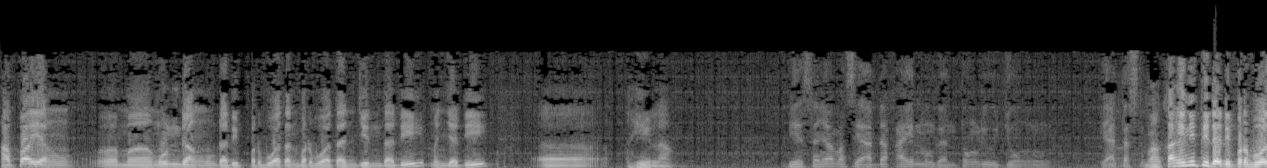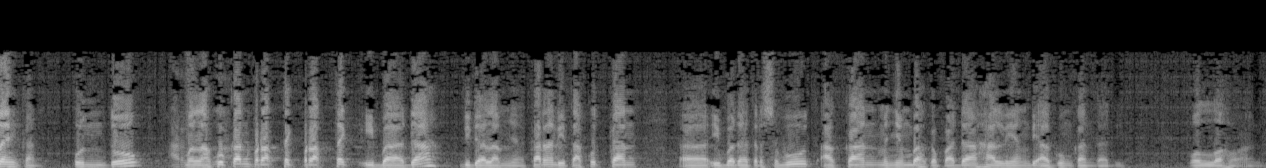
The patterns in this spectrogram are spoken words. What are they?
apa yang e, mengundang dari perbuatan-perbuatan jin tadi menjadi e, hilang. Biasanya masih ada kain menggantung di ujung di atas. Maka ini tidak diperbolehkan untuk Harus melakukan praktek-praktek ibadah di dalamnya karena ditakutkan e, ibadah tersebut akan menyembah kepada hal yang diagungkan tadi. Wallahu a'lam.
